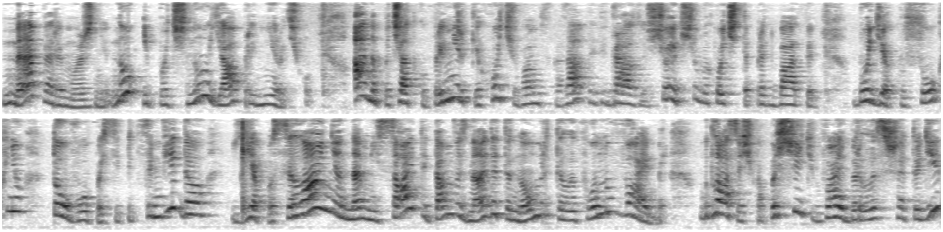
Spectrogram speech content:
не переможні. Ну і почну я примірочку. А на початку примірки хочу вам сказати відразу, що якщо ви хочете придбати будь-яку сукню, то в описі під цим відео є посилання на мій сайт, і там ви знайдете номер телефону Viber. Будь ласка, пишіть Viber лише тоді,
